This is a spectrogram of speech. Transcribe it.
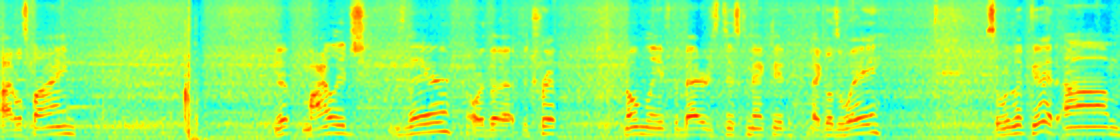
Idle's fine. Yep, mileage is there, or the, the trip. Normally if the battery's disconnected, that goes away. So we look good. Um,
